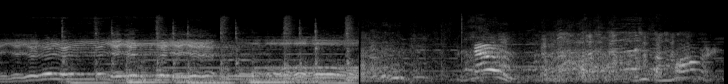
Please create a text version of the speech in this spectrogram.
No! He's a monarch.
